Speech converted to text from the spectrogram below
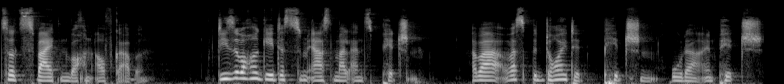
zur zweiten Wochenaufgabe. Diese Woche geht es zum ersten Mal ans Pitchen. Aber was bedeutet Pitchen oder ein Pitch?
